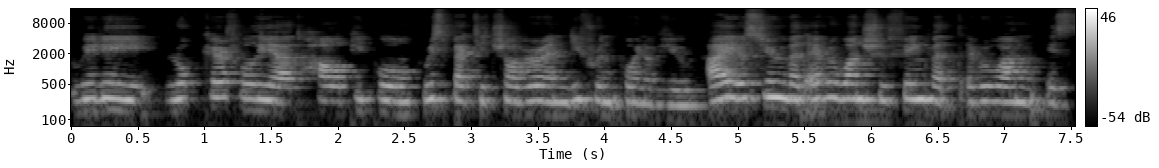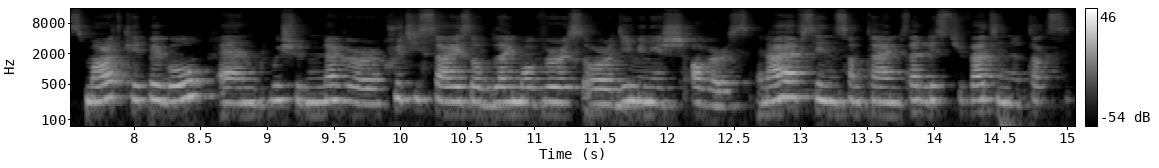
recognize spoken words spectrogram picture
really look carefully at how people respect each other and different point of view. I assume that everyone should think that everyone is smart, capable, and we should never criticize or blame others or diminish others. And I have seen sometimes that leads to that in a toxic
